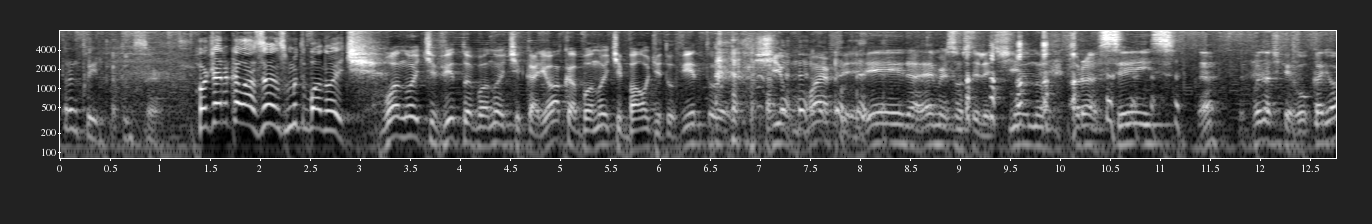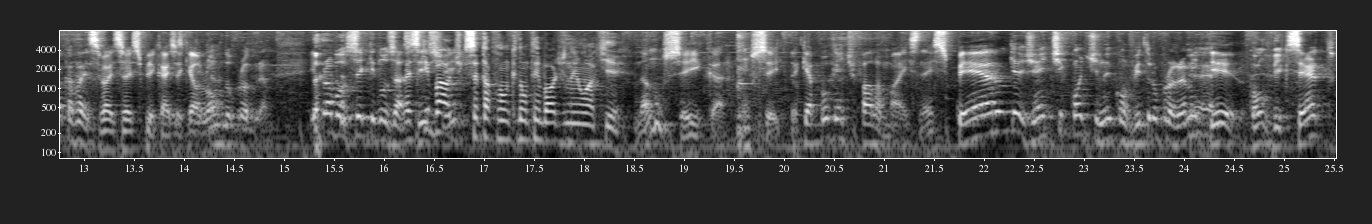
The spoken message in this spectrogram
tranquilo. Tá tudo certo. Rogério Calazans, muito boa noite. Boa noite, Vitor. Boa noite, Carioca. Boa noite, Balde do Vitor. Gilmar Ferreira, Emerson Celestino, francês. Né? Depois acho que o Carioca vai, vai, vai explicar isso aqui ao longo do programa. E para você que nos assiste. Mas que balde que você tá falando que não tem balde nenhum aqui? Não, não sei, cara. Não sei. Daqui a pouco a gente fala mais, né? Espero que a gente continue com o Vitor o programa é. inteiro. Com o Vic, certo?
